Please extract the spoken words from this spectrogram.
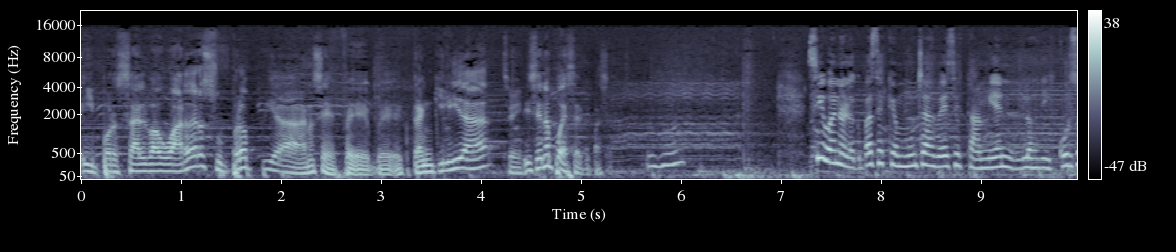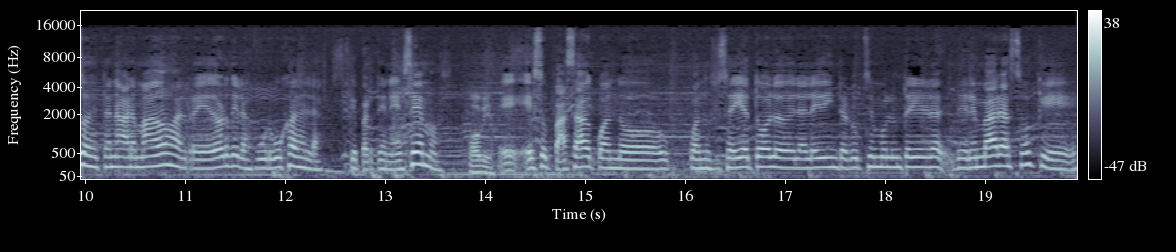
y por salvaguardar su propia, no sé, fe- fe- tranquilidad, Sí. dice no puede ser que pase. Ujú. Sí, bueno, lo que pasa es que muchas veces también los discursos están armados alrededor de las burbujas en las que pertenecemos. Obvio. Eh, eso pasaba cuando, cuando sucedía todo lo de la ley de interrupción voluntaria de la- del embarazo, que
